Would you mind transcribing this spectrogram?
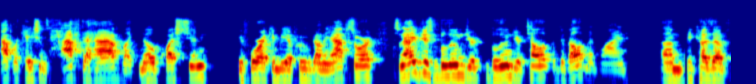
applications have to have, like no question, before it can be approved on the App Store. So now you've just ballooned your ballooned your tele- development line um, because of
